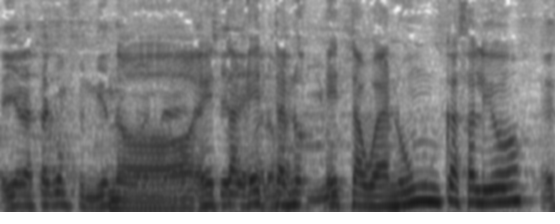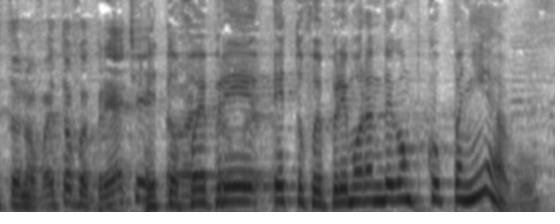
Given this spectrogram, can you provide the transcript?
Ella la está confundiendo con la, No, la esta, esta, no, esta weá nunca salió. Esto no fue, esto fue pre-H. Esto fue pre, esto fue pre Morandé con compañía, po.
